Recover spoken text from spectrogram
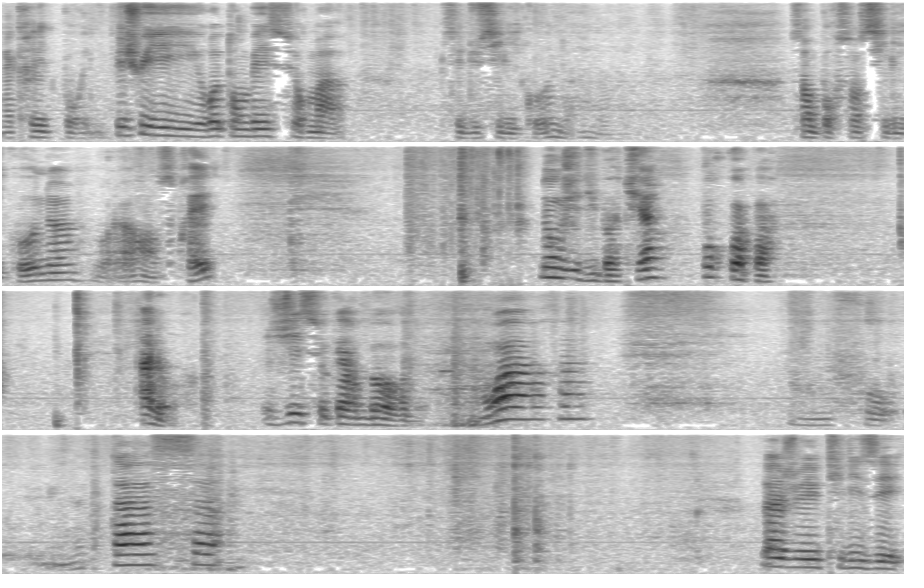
acrylique pouring. Puis je suis retombée sur ma... c'est du silicone, 100% silicone, voilà, en spray. Donc j'ai dit, bah tiens, pourquoi pas. Alors, j'ai ce cardboard noir. Il me faut une tasse. Là, je vais utiliser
